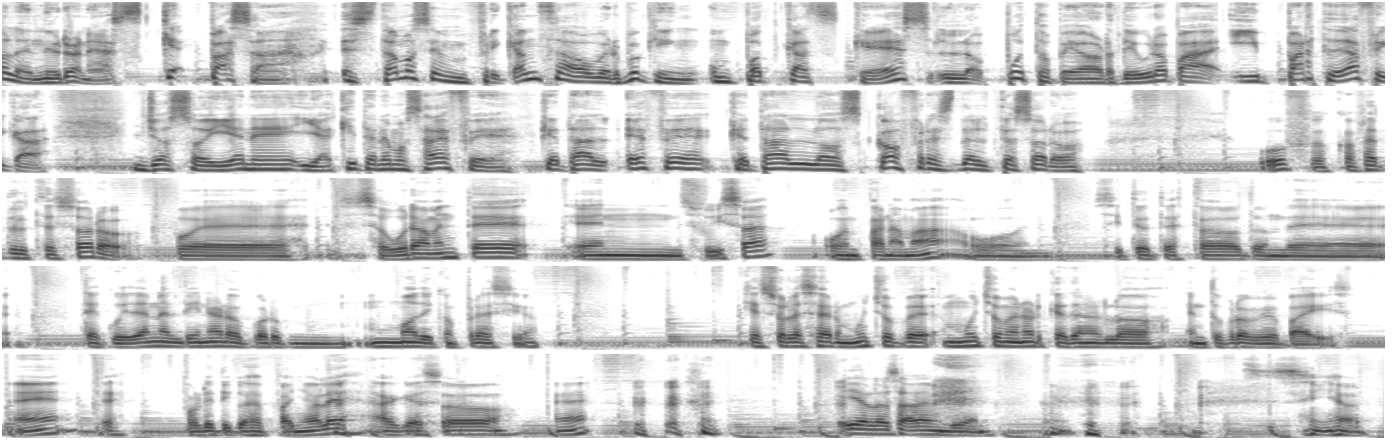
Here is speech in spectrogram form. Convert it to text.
Hola neuronas, ¿qué pasa? Estamos en Fricanza Overbooking, un podcast que es lo puto peor de Europa y parte de África. Yo soy N y aquí tenemos a F. ¿Qué tal F? ¿Qué tal los cofres del tesoro? Uf, los cofres del tesoro. Pues seguramente en Suiza o en Panamá o en sitios de estos donde te cuidan el dinero por un módico precio que suele ser mucho, mucho menor que tenerlo en tu propio país. ¿eh? Políticos españoles, a que eso... ¿eh? Ellos lo saben bien. Sí, señor.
